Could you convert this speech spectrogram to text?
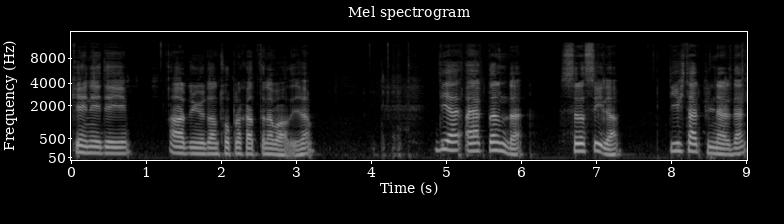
GND'yi Arduino'dan toprak hattına bağlayacağım. Diğer ayaklarını da sırasıyla dijital pinlerden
